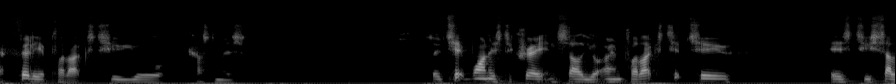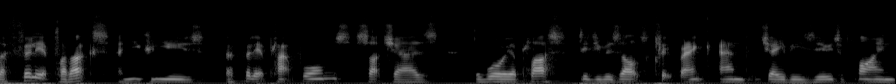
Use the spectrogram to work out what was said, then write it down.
affiliate products to your customers. So tip one is to create and sell your own products. Tip two is to sell affiliate products and you can use affiliate platforms such as the Warrior Plus, DigiResults, ClickBank and JVZoo to find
